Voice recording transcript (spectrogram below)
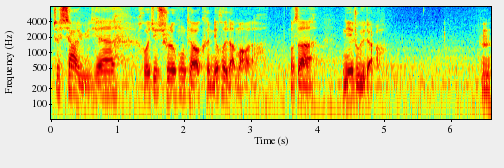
这下雨天回去吹了空调，肯定会感冒呀。老三，你也注意点啊。嗯。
